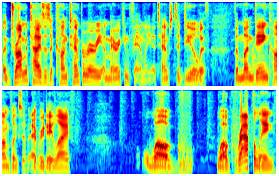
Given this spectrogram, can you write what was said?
uh, dramatizes a contemporary American family attempts to deal with the mundane conflicts of everyday life while gr- while grappling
